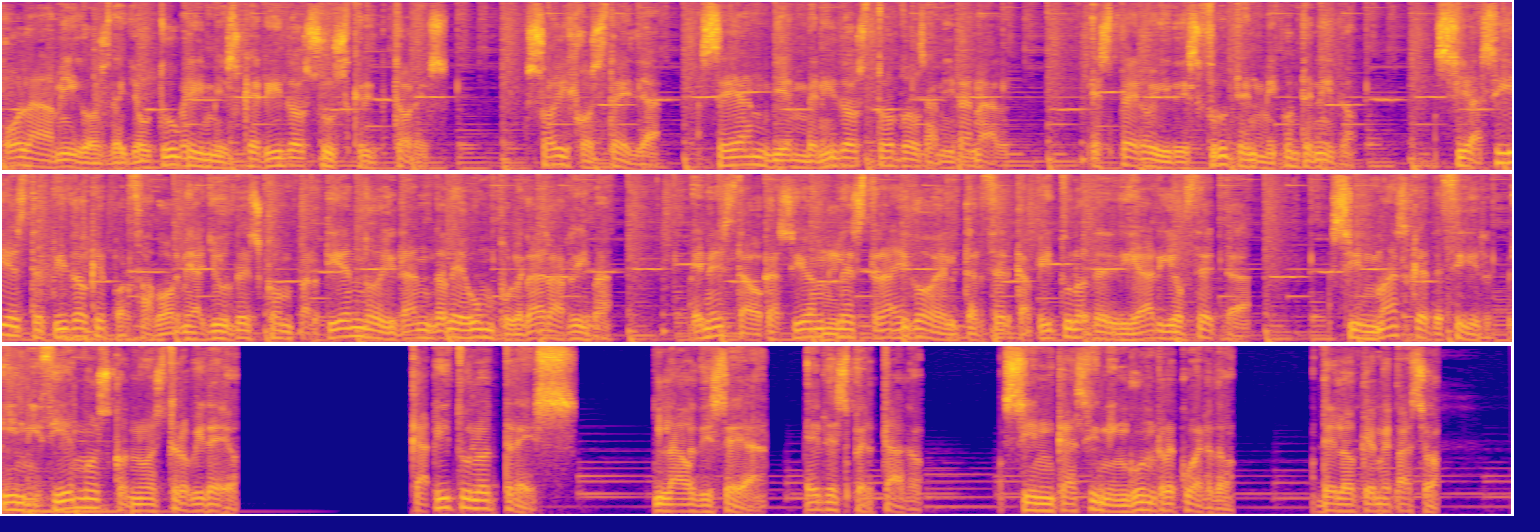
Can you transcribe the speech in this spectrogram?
Hola amigos de YouTube y mis queridos suscriptores. Soy Hostella. Sean bienvenidos todos a mi canal. Espero y disfruten mi contenido. Si así es te pido que por favor me ayudes compartiendo y dándole un pulgar arriba. En esta ocasión les traigo el tercer capítulo de Diario Z. Sin más que decir, iniciemos con nuestro video. Capítulo 3. La Odisea. He despertado sin casi ningún recuerdo de lo que me pasó.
